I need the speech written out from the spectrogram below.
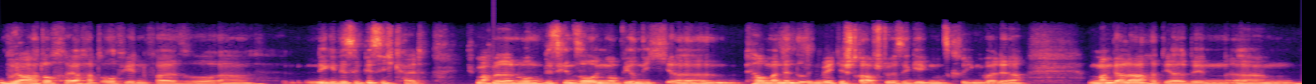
Ja, doch, er hat auf jeden Fall so äh, eine gewisse Bissigkeit. Ich mache mir da nur ein bisschen Sorgen, ob wir nicht äh, permanent irgendwelche Strafstöße gegen uns kriegen, weil der Mangala hat ja den, ähm,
